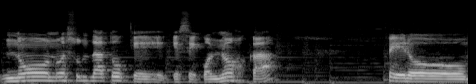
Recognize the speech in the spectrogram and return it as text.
no, no es un dato que, que se conozca, pero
